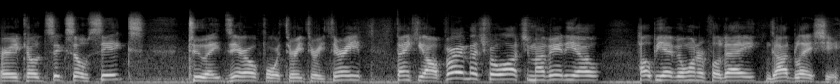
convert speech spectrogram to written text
Area code 606-280-4333. Thank you all very much for watching my video. Hope you have a wonderful day. God bless you.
